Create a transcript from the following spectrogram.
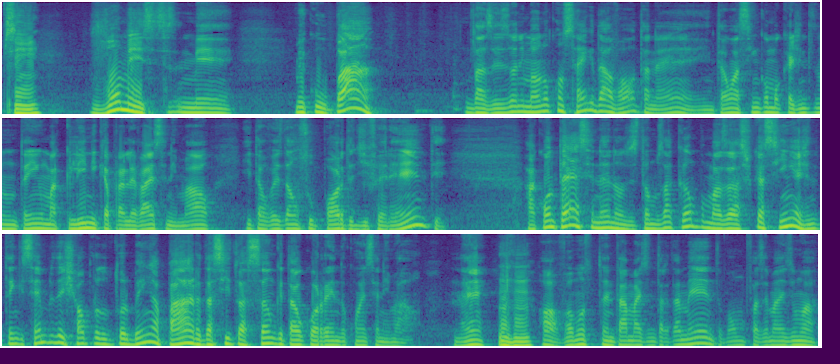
Sim. Vou me, me, me culpar? Às vezes o animal não consegue dar a volta, né? Então, assim como que a gente não tem uma clínica para levar esse animal e talvez dar um suporte diferente, acontece, né? Nós estamos a campo, mas acho que assim a gente tem que sempre deixar o produtor bem a par da situação que está ocorrendo com esse animal, né? Uhum. Ó, vamos tentar mais um tratamento, vamos fazer mais uma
